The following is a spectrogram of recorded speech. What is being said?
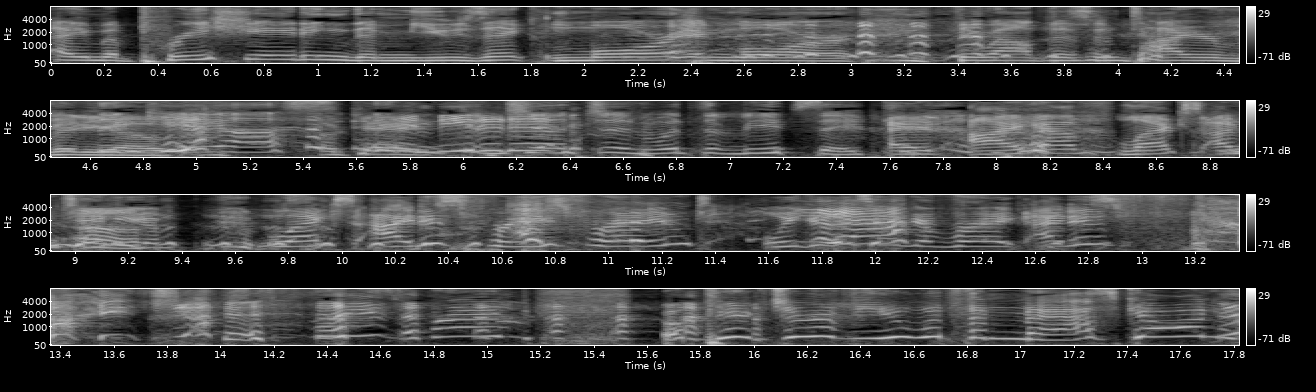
am appreciating the music more and more throughout this entire video. Chaos Okay. in Needed it. conjunction with the music. And I have Lex. I'm taking oh. a Lex. I just freeze framed. We gotta Yeah. take a break. I just, I just freeze framed a picture of you with the mask on,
